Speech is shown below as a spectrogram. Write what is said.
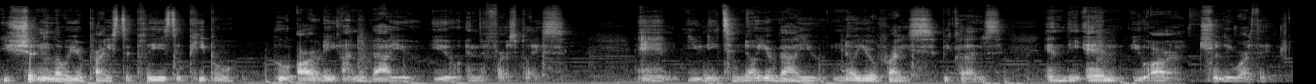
you shouldn't lower your price to please the people who already undervalue you in the first place. And you need to know your value, know your price, because in the end, you are truly worth it.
